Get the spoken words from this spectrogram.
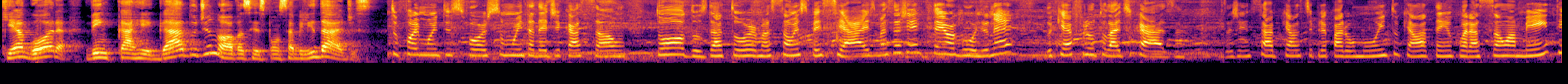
que agora vem carregado de novas responsabilidades. Foi muito esforço, muita dedicação. Todos da turma são especiais, mas a gente tem orgulho, né? Do que é fruto lá de casa. A gente sabe que ela se preparou muito, que ela tem o coração, a mente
